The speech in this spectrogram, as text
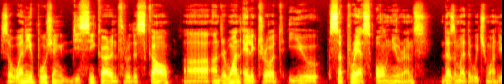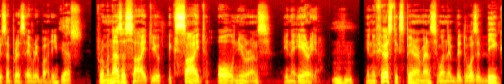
So when you're pushing DC current through the skull, uh, under one electrode, you suppress all neurons. Doesn't matter which one, you suppress everybody. Yes. From another side, you excite all neurons in the area. Mm-hmm. In the first experiments, when it was a big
